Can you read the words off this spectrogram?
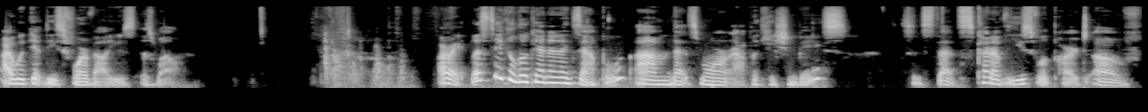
I would get these four values as well. All right, let's take a look at an example um, that's more application based, since that's kind of the useful part of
